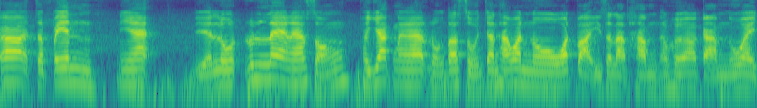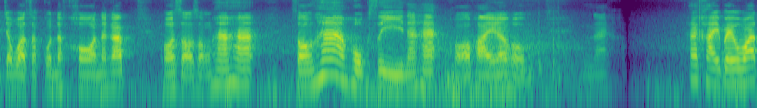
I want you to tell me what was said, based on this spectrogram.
ก็จะเป็นนี่ฮะเหรียญรุ่นแรกนะครับสองพยักนะครับหลวงตาศูนย์จันทวันโน วัดป่าอิสระธรรมอำเภออากาศอำนวย จังหวัดสกลนครนะครับพศ2564นะฮะขออภัยครับผมนะถ้าใครไปวัด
